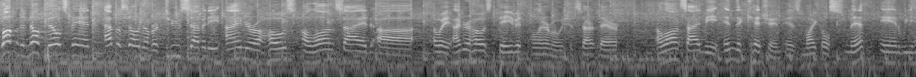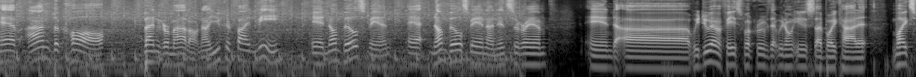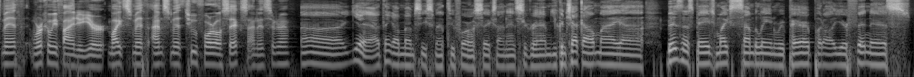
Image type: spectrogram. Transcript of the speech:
Welcome to Numb Bills Fan, episode number 270. I'm your host alongside, uh, oh wait, I'm your host, David Palermo. We should start there. Alongside me in the kitchen is Michael Smith, and we have on the call Ben Grimaudo. Now, you can find me and Numb Bills Fan at Numb Bills Fan on Instagram. And uh, we do have a Facebook group that we don't use, so I boycott it. Mike Smith, where can we find you? You're Mike Smith, I'm Smith 2406 on Instagram. Uh, yeah, I think I'm MC Smith 2406 on Instagram. You can check out my uh, business page, Mike's Assembly and Repair. Put all your fitness,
